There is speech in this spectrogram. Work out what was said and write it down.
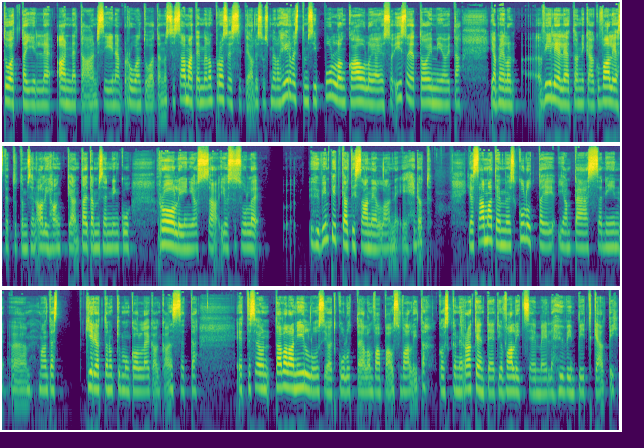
tuottajille annetaan siinä ruoantuotannossa. Samaten meillä on prosessiteollisuus. Meillä on hirveästi tämmöisiä pullonkauloja, joissa on isoja toimijoita ja meillä on äh, viljelijät on ikään kuin valjastettu tämmöisen alihankkijan tai tämmöisen niin kuin rooliin, jossa, jossa sulle hyvin pitkälti sanellaan ne ehdot. Ja samaten myös kuluttajan päässä, niin äh, mä oon tästä kirjoittanutkin mun kollegan kanssa, että, että se on tavallaan illuusio, että kuluttajalla on vapaus valita, koska ne rakenteet jo valitsee meille hyvin pitkälti,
